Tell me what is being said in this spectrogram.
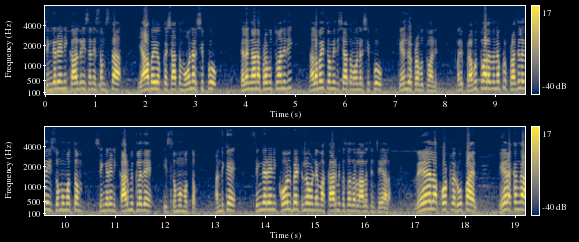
సింగరేణి కాలరీస్ అనే సంస్థ యాభై ఒక్క శాతం ఓనర్షిప్ తెలంగాణ ప్రభుత్వానిది నలభై తొమ్మిది శాతం ఓనర్షిప్ కేంద్ర ప్రభుత్వానిది. మరి ప్రభుత్వాలది ఉన్నప్పుడు ప్రజలదే ఈ సొమ్ము మొత్తం సింగరేణి కార్మికులదే ఈ సొమ్ము మొత్తం. అందుకే సింగరేణి కోల్ బెల్ట్లో ఉండే మా కార్మిక సోదరులు ఆలోచన చేయాలా. వేల కోట్ల రూపాయలు ఏ రకంగా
